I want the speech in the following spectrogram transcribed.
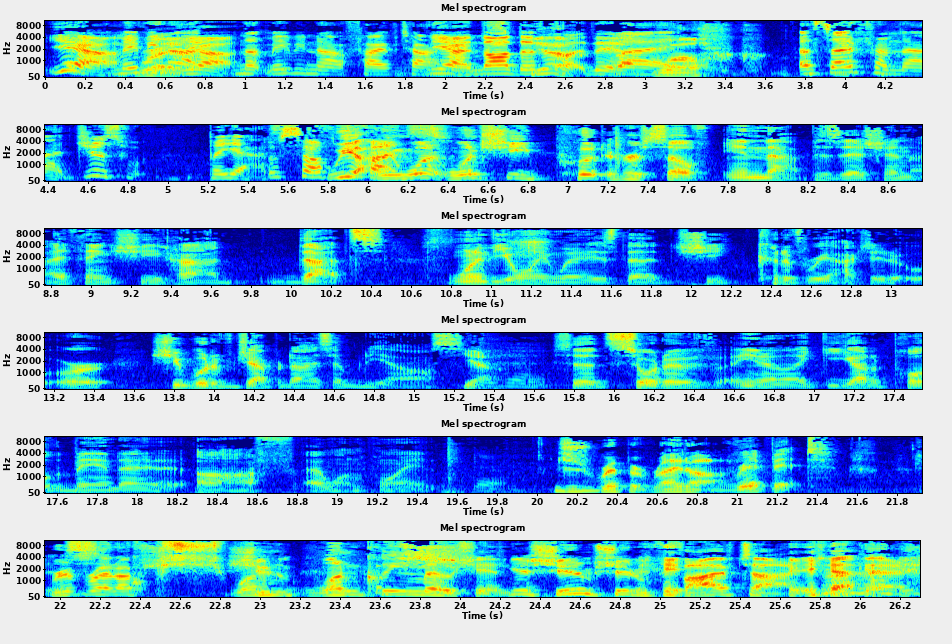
Yeah. Maybe Right. not, Yeah. not. Maybe not five times. Yeah, not the. Yeah. fu- yeah. But- Well, Aside from that, just. But yeah, Self Well, yeah, I mean, defense. once she put herself in that position, I think she had. That's one of the only ways that she could have reacted, or she would have jeopardized somebody else. yeah. Mm-hmm. So it's sort of you know like you got to pull the band-aid off at one point. Just rip it right off. Rip it. Rip right off. Shoot One, 'em. one clean motion. You're gonna shoot him, shoot him five times. Yeah. Okay.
